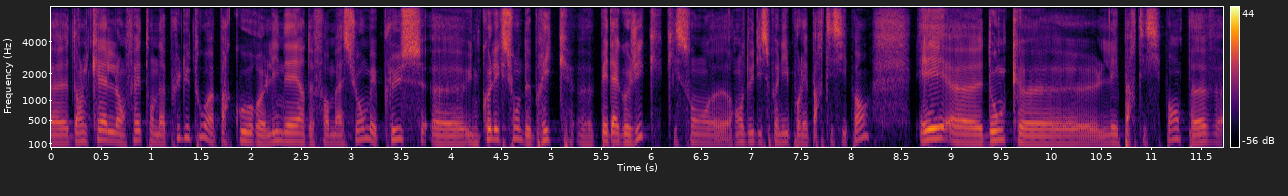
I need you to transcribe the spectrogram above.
euh, dans lequel en fait on n'a plus du tout un parcours linéaire de formation, mais plus euh, une collection de briques pédagogiques qui sont rendues disponibles pour les participants. Et donc les participants peuvent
